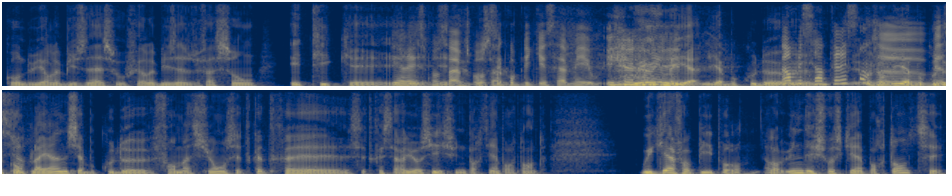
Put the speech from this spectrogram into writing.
conduire le business ou faire le business de façon éthique et, et responsable. Bon, c'est compliqué ça, mais oui. Oui, mais il y, a beaucoup de. Non, mais c'est intéressant. Aujourd'hui, il y a beaucoup de compliance, il y a beaucoup de formation. C'est très, très, c'est très sérieux aussi. C'est une partie importante. We Care for People. Alors, une des choses qui est importante, c'est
